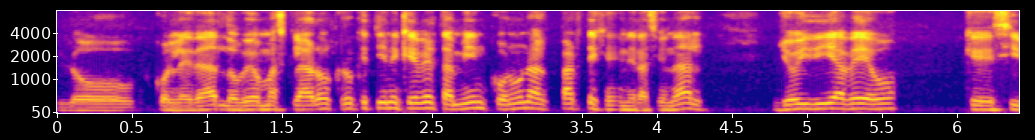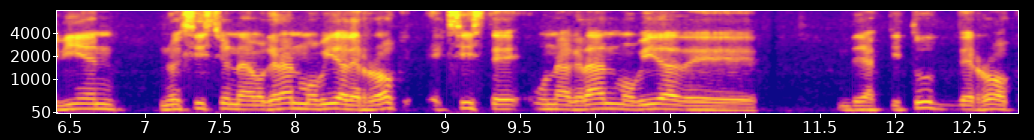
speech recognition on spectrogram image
lo, con la edad lo veo más claro, creo que tiene que ver también con una parte generacional. Yo hoy día veo que si bien no existe una gran movida de rock, existe una gran movida de, de actitud de rock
